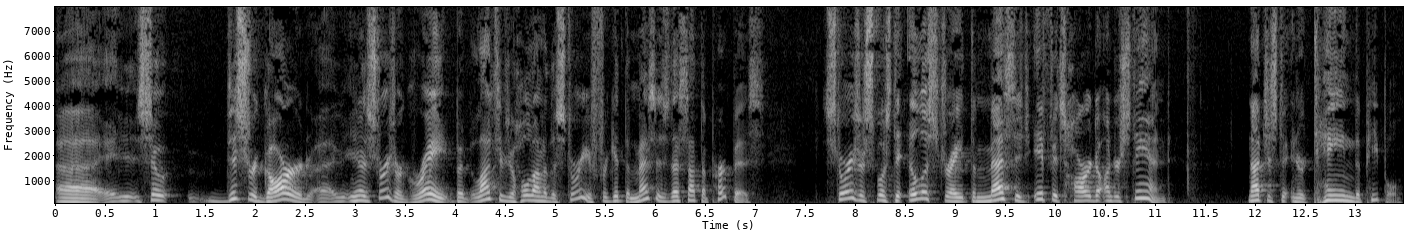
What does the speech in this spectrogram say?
Uh, so disregard uh, you know stories are great but lots of you hold on to the story you forget the message that's not the purpose. Stories are supposed to illustrate the message if it's hard to understand not just to entertain the people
